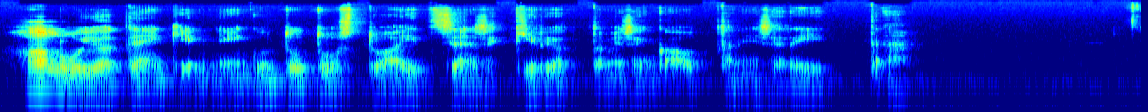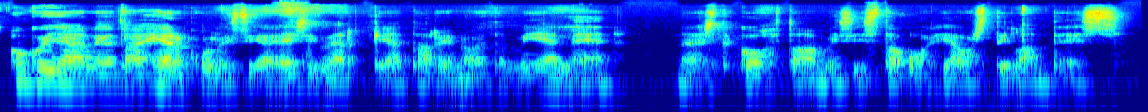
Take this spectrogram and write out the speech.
halu jotenkin niin kuin tutustua itseensä kirjoittamisen kautta, niin se riittää. Onko jäänyt jotain herkullisia esimerkkejä, tarinoita mieleen näistä kohtaamisista ohjaustilanteissa?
